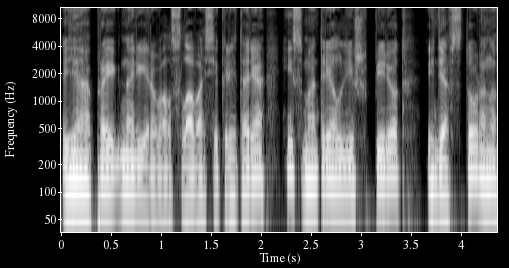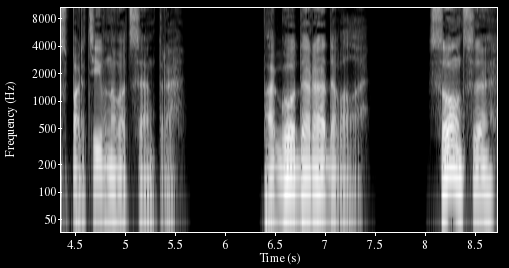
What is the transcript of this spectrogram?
Я проигнорировал слова секретаря и смотрел лишь вперед, идя в сторону спортивного центра. Погода радовала. Солнце,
